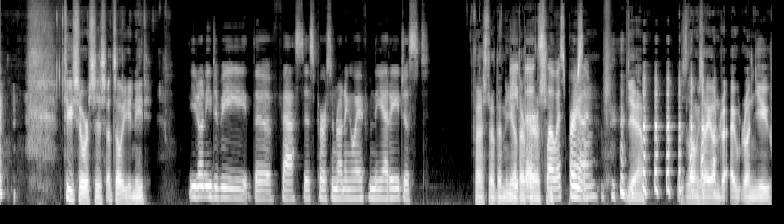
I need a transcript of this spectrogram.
Two sources. That's all you need. You don't need to be the fastest person running away from the Yeti, just Faster than the other the person. slowest person. Yeah, as long as I under outrun you.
